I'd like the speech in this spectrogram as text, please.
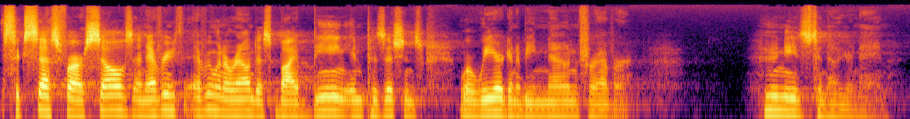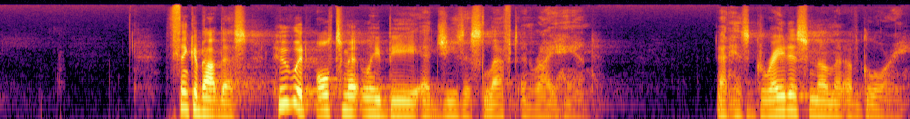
success for ourselves and every, everyone around us by being in positions where we are going to be known forever? Who needs to know your name? Think about this. Who would ultimately be at Jesus' left and right hand at his greatest moment of glory?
